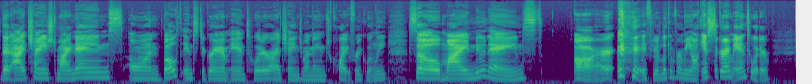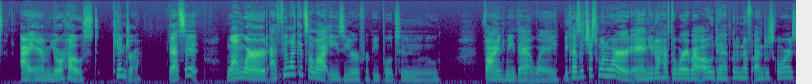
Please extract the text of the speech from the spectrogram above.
that I changed my names on both Instagram and Twitter. I change my names quite frequently. So my new names are, if you're looking for me on Instagram and Twitter, I am your host, Kendra. That's it. One word. I feel like it's a lot easier for people to find me that way because it's just one word and you don't have to worry about, oh, did I put enough underscores?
